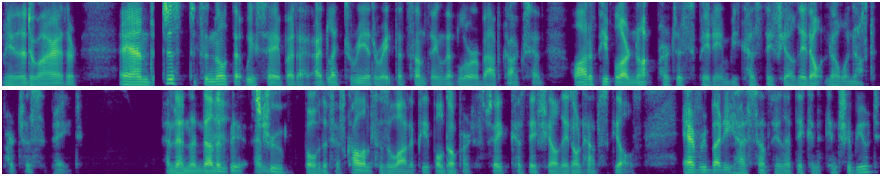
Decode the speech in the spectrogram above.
neither do I either. And just it's a note that we say, but I'd like to reiterate that something that Laura Babcock said. A lot of people are not participating because they feel they don't know enough to participate. And then another, Mm, it's true. Both the fifth column says a lot of people don't participate because they feel they don't have skills. Everybody has something that they can contribute.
